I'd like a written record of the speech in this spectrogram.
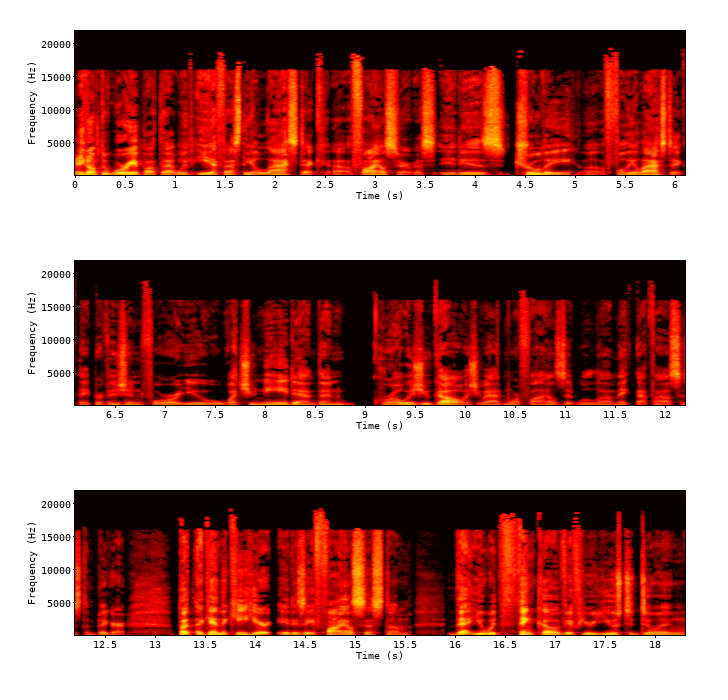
You don't have to worry about that with EFS, the Elastic uh, file service. It is truly uh, fully elastic. They provision for you what you need and then grow as you go. As you add more files, it will uh, make that file system bigger. But again, the key here, it is a file system that you would think of if you're used to doing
